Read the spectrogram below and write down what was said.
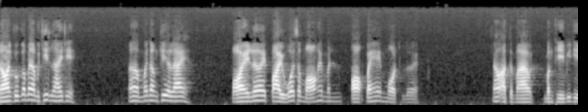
นอนคุณก็ไม่ต้องไปคิดอะไรดิเออ ไม่ต้องคิดอะไร ปล่อยเลย ปล่อยหัวสมองให้มันออกไปให้หมดเลย แล้วอาตมาบางทีวิธี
